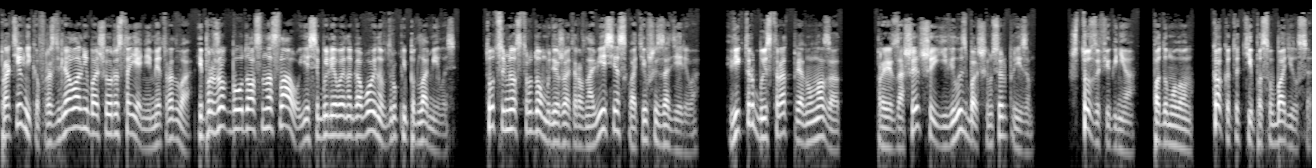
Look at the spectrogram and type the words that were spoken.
Противников разделяло небольшое расстояние, метра два, и прыжок бы удался на славу, если бы левая нога воина вдруг не подломилась. Тот сумел с трудом удержать равновесие, схватившись за дерево. Виктор быстро отпрянул назад. Произошедшее явилось большим сюрпризом. «Что за фигня?» — подумал он. «Как этот тип освободился?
